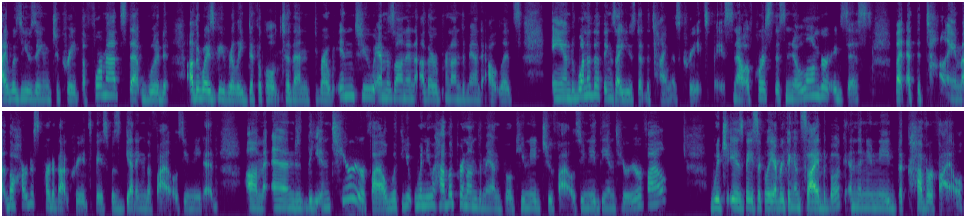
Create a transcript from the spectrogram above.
I was using to create the formats that would otherwise be really difficult to then throw into Amazon and other print on demand outlets. And one of the things I used at the time as CreateSpace. Now, of course, this no longer exists, but at the time, the hardest part about CreateSpace was getting the files you needed. Um, and the interior file, with you, when you have a print-on-demand book, you need two files. You need the interior file, which is basically everything inside the book. And then you need the cover file,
